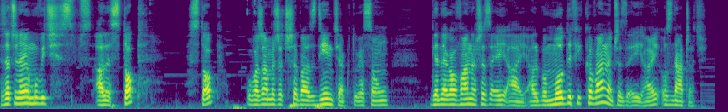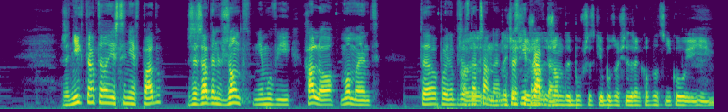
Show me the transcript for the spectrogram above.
zaczynają mówić, ale stop, stop. Uważamy, że trzeba zdjęcia, które są generowane przez AI albo modyfikowane przez AI oznaczać. Że nikt na to jeszcze nie wpadł, że żaden rząd nie mówi halo, moment, to powinno być Ale oznaczane. Najczęściej rządy, bo wszystkie budzą się z ręką w nocniku i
